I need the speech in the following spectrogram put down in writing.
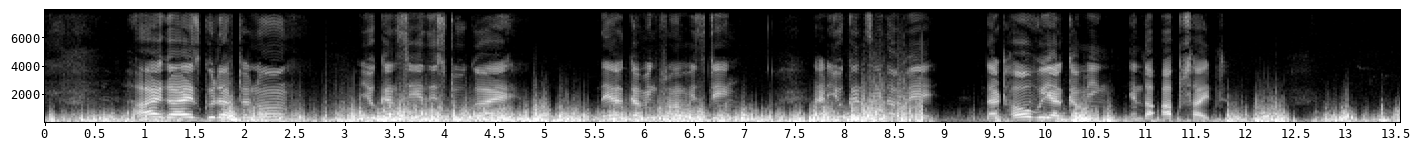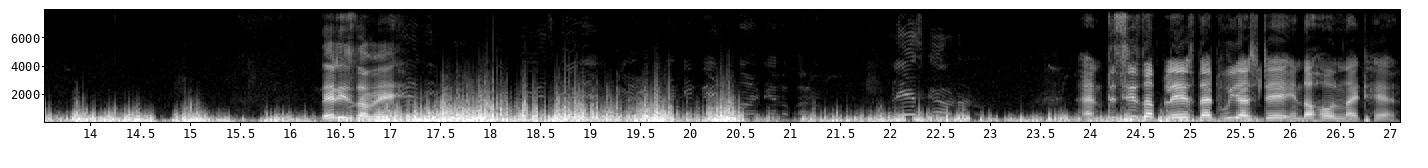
Hi guys, good afternoon. You can see these two guys. They are coming from visiting, and you can see the way that how we are coming in the upside. There is the way. And this is the place that we are stay in the whole night here.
